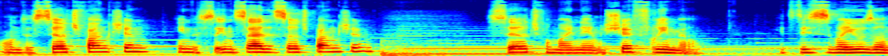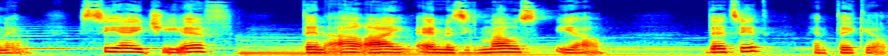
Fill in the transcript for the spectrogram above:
on the search function, in the, inside the search function. Search for my name, Chef Rimer. It's, this is my username. C H E F, then R I M as in mouse, E R. That's it, and take care.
